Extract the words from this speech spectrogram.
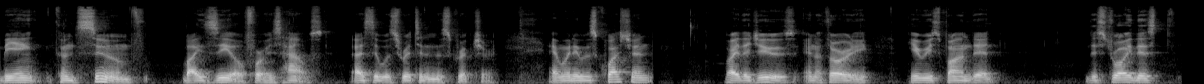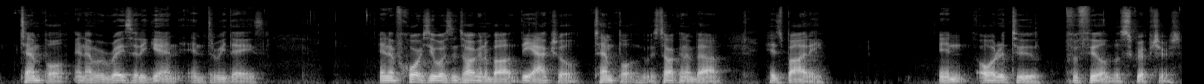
being consumed by zeal for his house as it was written in the scripture. And when it was questioned by the Jews in authority, he responded, Destroy this temple and I will raise it again in three days. And of course, he wasn't talking about the actual temple, he was talking about his body in order to fulfill the scriptures,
